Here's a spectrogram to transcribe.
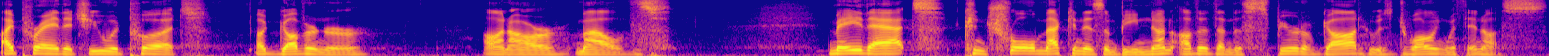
I pray that you would put a governor on our mouths. May that control mechanism be none other than the Spirit of God who is dwelling within us.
